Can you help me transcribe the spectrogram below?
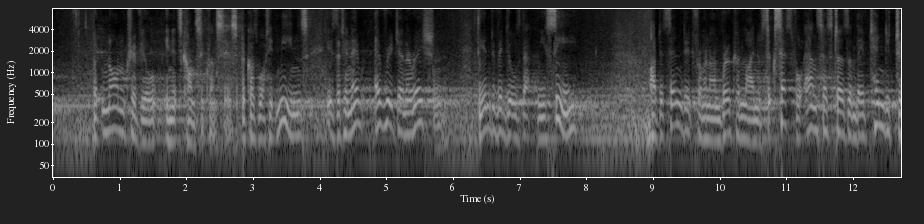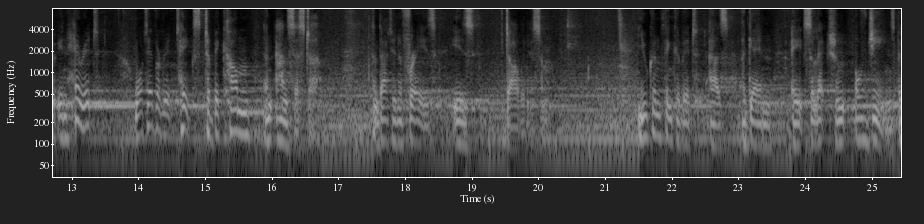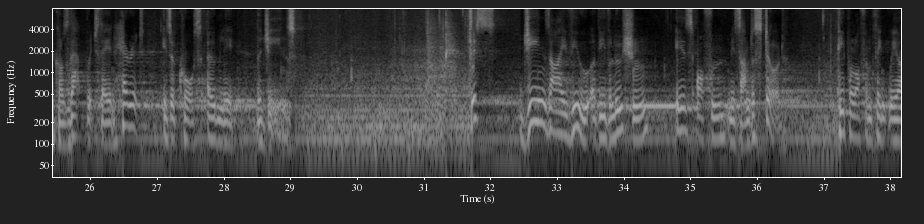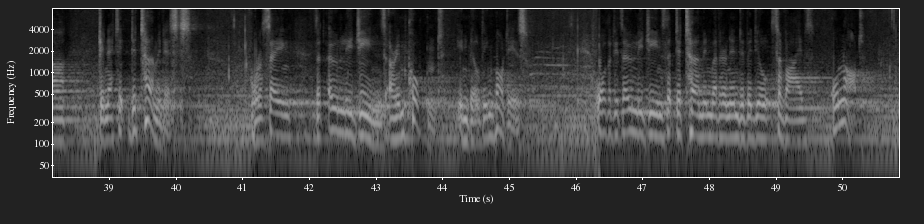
but non trivial in its consequences, because what it means is that in every generation, the individuals that we see are descended from an unbroken line of successful ancestors, and they've tended to inherit whatever it takes to become an ancestor. And that, in a phrase, is Darwinism. You can think of it as, again, a selection of genes, because that which they inherit is, of course, only the genes. This gene's eye view of evolution is often misunderstood. People often think we are genetic determinists, or are saying that only genes are important in building bodies, or that it's only genes that determine whether an individual survives or not.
